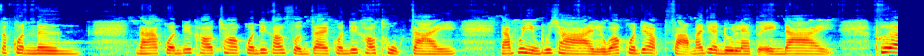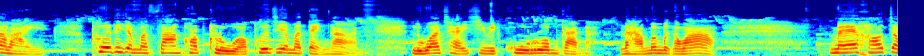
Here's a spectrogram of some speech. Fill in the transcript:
สักคนหนึ่งนะคะคนที่เขาชอบคนที่เขาสนใจคนที่เขาถูกใจนะผู้หญิงผู้ชายหรือว่าคนที่แบบสามารถที่จะดูแลตัวเองได้ เพื่ออะไร เพื่อที่จะมาสร้างครอบครัว เพื่อที่จะมาแต่งงาน หรือว่าใช้ชีวิตคู่ร่วมกันอะนะคะมันเหมือนกับว่า แม้เขาจะ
